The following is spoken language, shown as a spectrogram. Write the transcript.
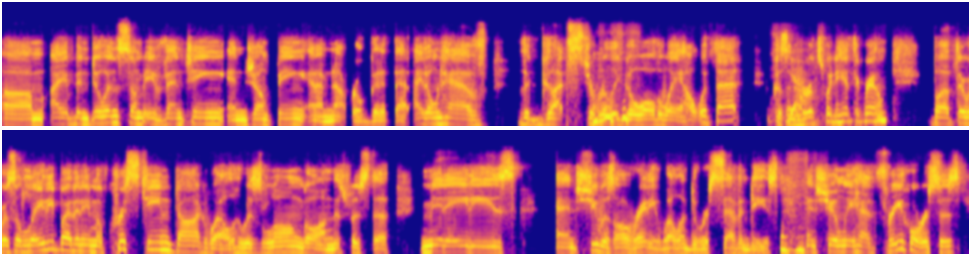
Um, I have been doing some eventing and jumping, and I'm not real good at that. I don't have the guts to really go all the way out with that because it Yeah. hurts when you hit the ground. But there was a lady by the name of Christine Dodwell who is long gone. This was the mid 80s, and she was already well into her 70s. and she only had three horses.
